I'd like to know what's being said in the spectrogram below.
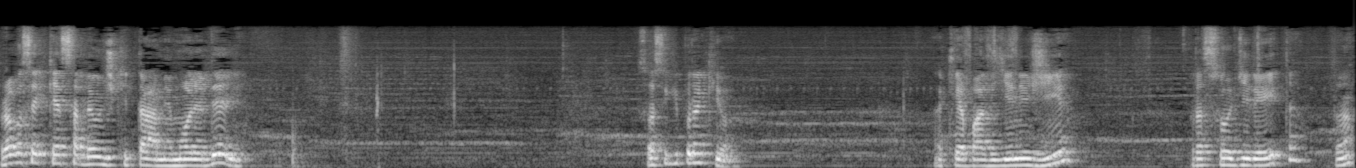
Para você que quer saber onde que está a memória dele, Só seguir por aqui, ó. Aqui é a base de energia. Para sua direita, tá?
